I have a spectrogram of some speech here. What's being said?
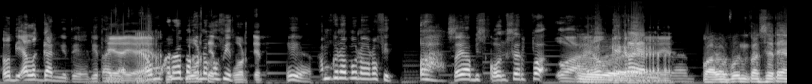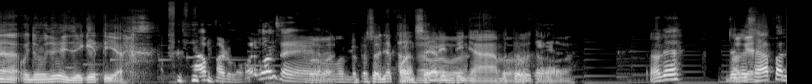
lebih elegan gitu ya ditanya. Iya, iya. Kamu kenapa worth kena it, Covid? Worth it. Iya, kamu kenapa kena Covid? Wah, saya habis konser, Pak. Wah, Oh, oke iya, keren. iya. walaupun konsernya ujung-ujungnya JKT ya Apa dong? Apa konser? Oh. saja konser Oh, intinya oh, betul betul. Oke. Jaga Oke. kesehatan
